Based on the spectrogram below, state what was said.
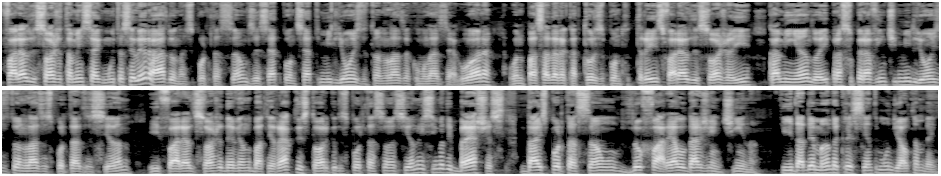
Farelo de soja também segue muito acelerado na exportação, 17,7 milhões de toneladas acumuladas até agora. O ano passado era 14,3. Farelo de soja aí caminhando aí para superar 20 milhões de toneladas exportadas esse ano. E farelo de soja devendo bater recorde histórico de exportação esse ano em cima de brechas da exportação do farelo farelo da Argentina e da demanda crescente mundial também.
